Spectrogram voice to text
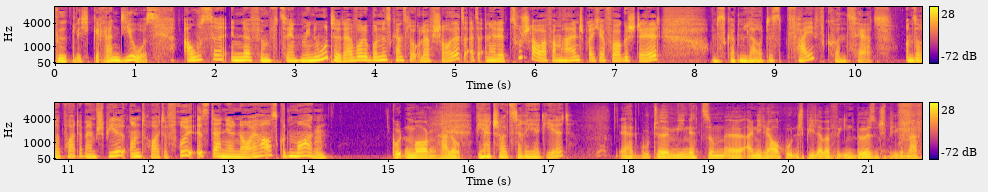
wirklich grandios. Außer in der 15. Minute. Da wurde Bundeskanzler Olaf Scholz als einer der Zuschauer vom Hallensprecher vorgestellt und es gab ein lautes Pfeifkonzert. Unser Reporter beim Spiel und heute früh ist Daniel Neuhaus. Guten Morgen. Guten Morgen, hallo. Wie hat Scholz da reagiert? Er hat gute Miene zum äh, eigentlich ja auch guten Spiel, aber für ihn bösen Spiel gemacht.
